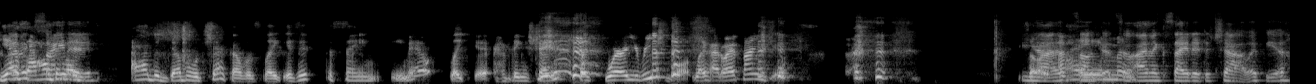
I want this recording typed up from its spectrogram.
yes, I'm excited. I had, to, like, I had to double check. I was like, is it the same email? Like eh, have things changed? like where are you reachable? Like how do I find you? So yeah, it's all good. So I'm excited to chat with you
